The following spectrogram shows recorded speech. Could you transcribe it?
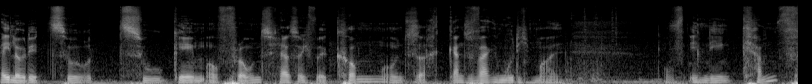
Hey Leute, zurück zu Game of Thrones. Herzlich willkommen und sag ganz wagemutig mal auf in den Kampf.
